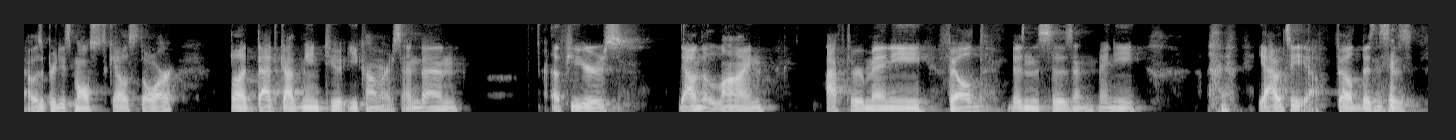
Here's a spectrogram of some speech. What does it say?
that was a pretty small scale store, but that got me into e-commerce. And then a few years down the line, after many failed businesses and many, yeah, I would say yeah, failed businesses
